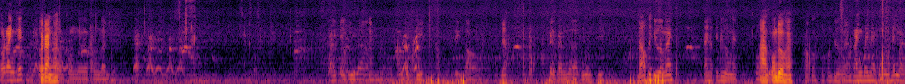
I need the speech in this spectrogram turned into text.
có ranh hết mà. Có ranh hết. không không không, không lấn cái cây kia là của bên kia cây to Dạ. cái ranh nó là của bên kia đó cái đường ấy đây là cái đường này à con đường hả có có, có con đường ranh bên này của mình hết mà.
